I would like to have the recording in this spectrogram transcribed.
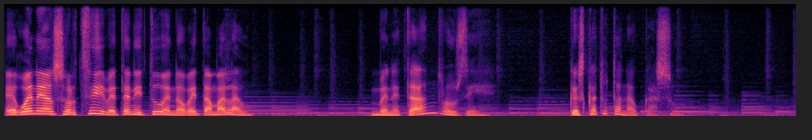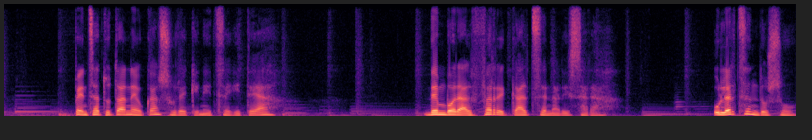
Eguenean sortzi beten ituen hogeita malau. Benetan, Rosie, keskatuta naukazu. Pentsatuta neukan zurekin hitz egitea. Denbora alferrik galtzen ari zara. Ulertzen duzu.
